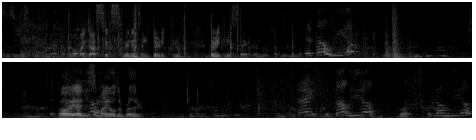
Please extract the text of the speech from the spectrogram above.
this. This is just being random. Oh my god, 6 minutes and 33, 33 seconds. Is that Leah? Oh, yeah, this is my older brother. Hey, is that Leah? What? Is that Leah?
